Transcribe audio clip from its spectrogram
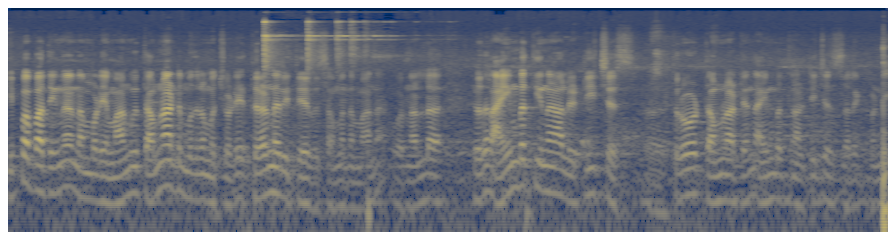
இப்போ பார்த்திங்கன்னா நம்முடைய மாண்பு தமிழ்நாட்டு முதலமைச்சருடைய திறனறி தேர்வு சம்மந்தமான ஒரு நல்ல இதில் ஐம்பத்தி நாலு டீச்சர்ஸ் த்ரூஅவுட் தமிழ்நாட்டிலேருந்து ஐம்பத்தி நாலு டீச்சர்ஸ் செலக்ட் பண்ணி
